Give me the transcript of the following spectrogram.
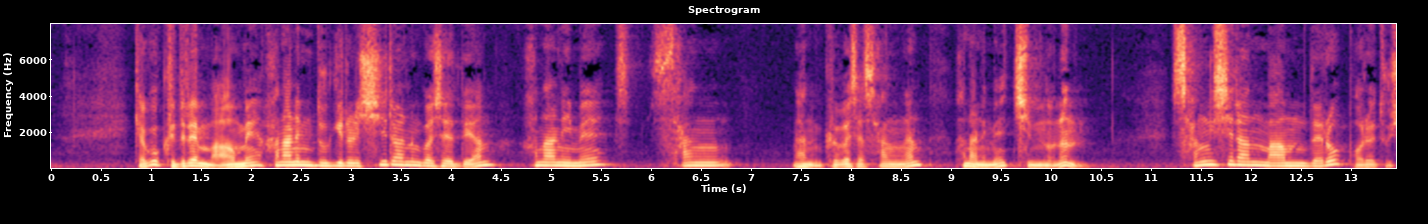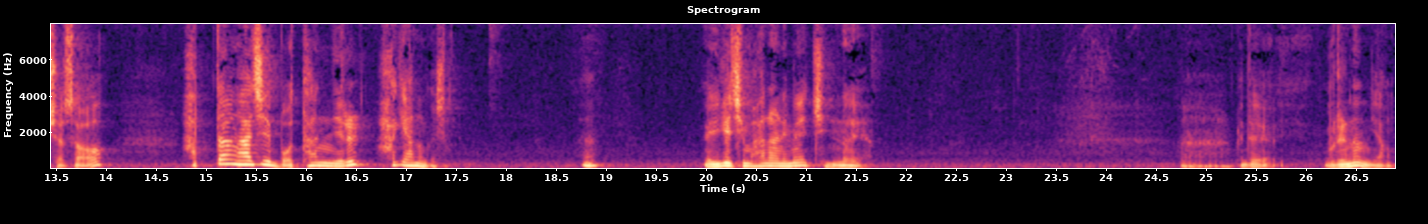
결국 그들의 마음에 하나님 두기를 싫어하는 것에 대한 하나님의 상한 그것에 상한 하나님의 진노는 상실한 마음대로 버려 두셔서 합당하지 못한 일을 하게 하는 것입니다. 예? 이게 지금 하나님의 진노예요. 아, 근데 우리는 그냥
